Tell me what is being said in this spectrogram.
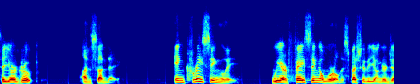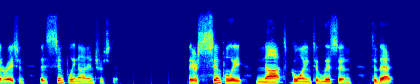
to your group on Sunday. Increasingly, we are facing a world, especially the younger generation, that is simply not interested. They're simply not going to listen to that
